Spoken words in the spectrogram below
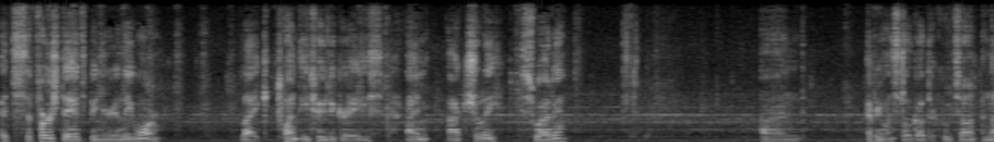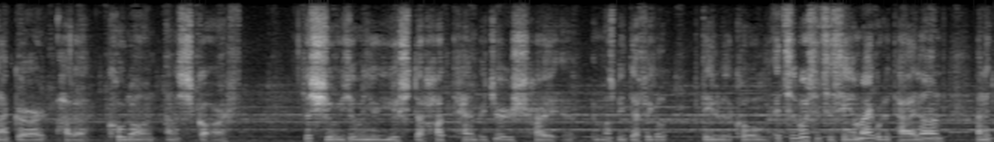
it's the first day it's been really warm like 22 degrees. I'm actually sweating. And everyone still got their coats on and that girl had a coat on and a scarf just shows you when you're used to hot temperatures how it must be difficult deal with the cold. It's suppose it's the same. I go to Thailand and it's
